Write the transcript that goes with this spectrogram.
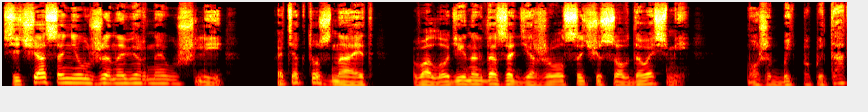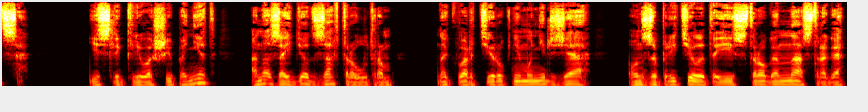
Сейчас они уже, наверное, ушли, хотя кто знает, Володя иногда задерживался часов до восьми. Может быть, попытаться? Если Кривошипа нет, она зайдет завтра утром. На квартиру к нему нельзя, он запретил это ей строго-настрого,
